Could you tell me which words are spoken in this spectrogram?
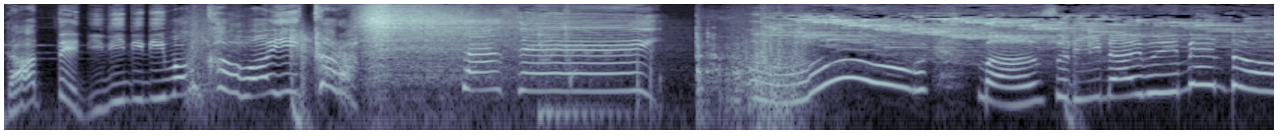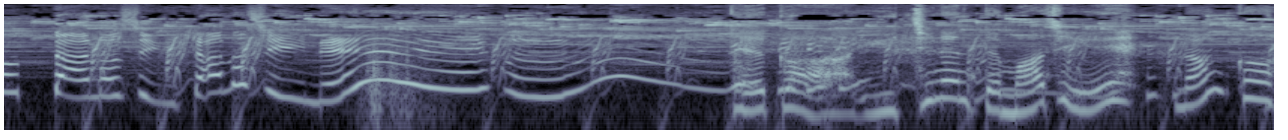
だってリリリリは可愛いから。賛成おおマンスリーライブイベント。楽しい楽しいね。てか1年ってマジ？なんか。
